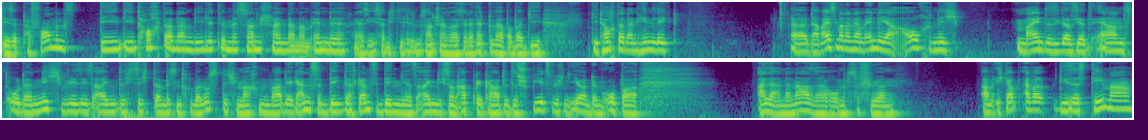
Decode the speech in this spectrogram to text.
diese Performance, die die Tochter dann, die Little Miss Sunshine dann am Ende, ja, sie ist ja nicht die Little Miss Sunshine, so heißt ja der Wettbewerb, aber die die Tochter dann hinlegt, äh, da weiß man dann am Ende ja auch nicht, meinte sie das jetzt ernst oder nicht, wie sie es eigentlich sich da ein bisschen drüber lustig machen, war der ganze Ding, das ganze Ding jetzt eigentlich so ein abgekartetes Spiel zwischen ihr und dem Opa, alle an der Nase herumzuführen. Aber ich glaube aber, dieses Thema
